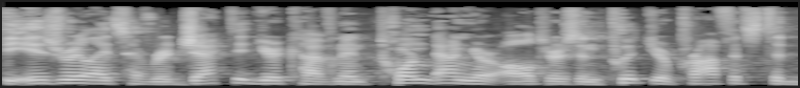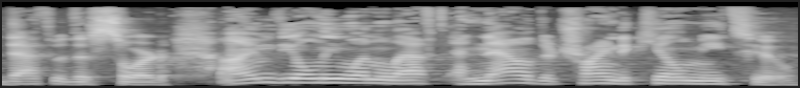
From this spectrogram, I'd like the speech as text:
The Israelites have rejected your covenant, torn down your altars, and put your prophets to death with the sword. I'm the only one left, and now they're trying to kill me too.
